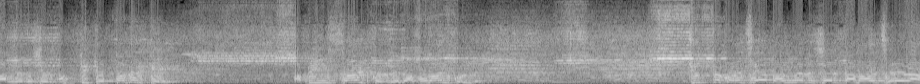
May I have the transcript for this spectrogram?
বাংলাদেশের মুক্তিযোদ্ধাদেরকে আপনি ইনসাল্ট করলেন, অপমান করলেন। যুদ্ধ করেছে বাংলাদেশের দামাল ছেলেরা।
